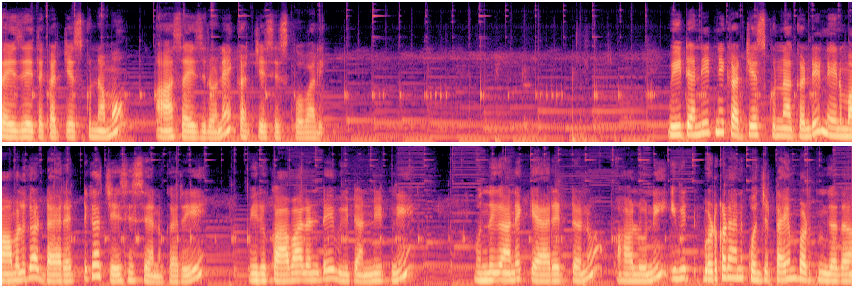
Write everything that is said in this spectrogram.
సైజులో అయితే కట్ చేసుకున్నామో ఆ సైజులోనే కట్ చేసేసుకోవాలి. వీటన్నిటిని కట్ చేసుకున్నాకండి నేను మామూలుగా డైరెక్ట్గా చేసేసాను కర్రీ. మీరు కావాలంటే వీటన్నిటిని ముందుగానే క్యారెట్ను ఆలుని ఇవి ఉడకడానికి కొంచెం టైం పడుతుంది కదా.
